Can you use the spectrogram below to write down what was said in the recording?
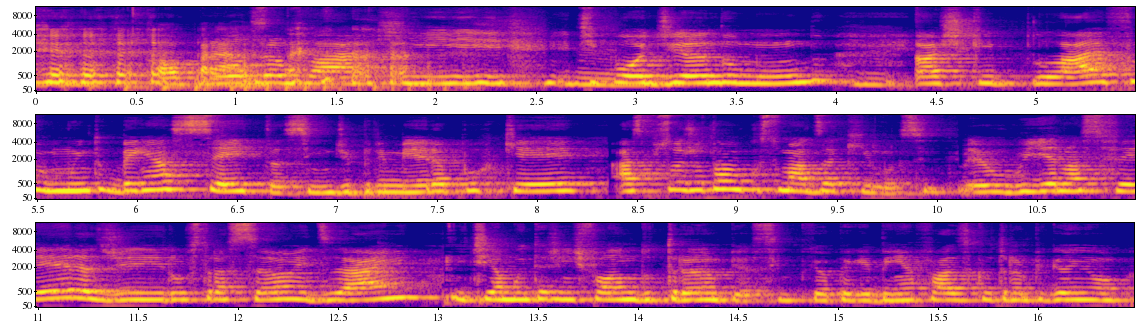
Qual Vou trampar aqui, e, tipo, odiando o mundo. eu acho que lá eu fui muito bem aceita, assim, de primeira, porque as pessoas já estavam acostumadas àquilo, assim. Eu ia nas feiras de ilustração e design e tinha muita gente falando do Trump, assim, porque eu peguei bem a fase que o Trump ganhou.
